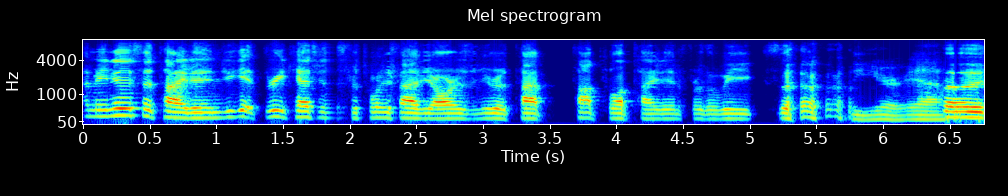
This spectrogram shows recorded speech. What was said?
I mean it's a tight end. You get three catches for 25 yards, and you're a top top 12 tight end for the week. So the year, yeah. So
